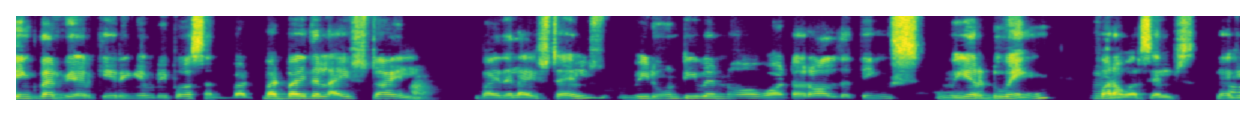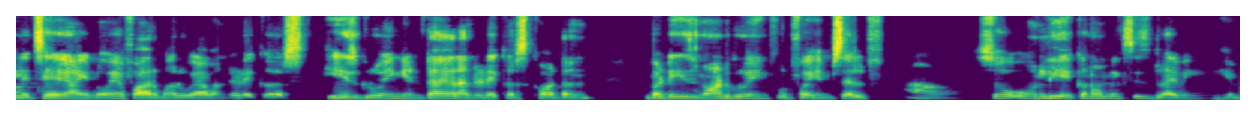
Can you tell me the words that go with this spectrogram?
think that we are caring every person but but by the lifestyle by the lifestyle we don't even know what are all the things we are doing for Hmm. ourselves like let's say i know a farmer who have 100 acres he is growing entire 100 acres cotton but he is not growing food for himself Oh. so only economics is driving him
